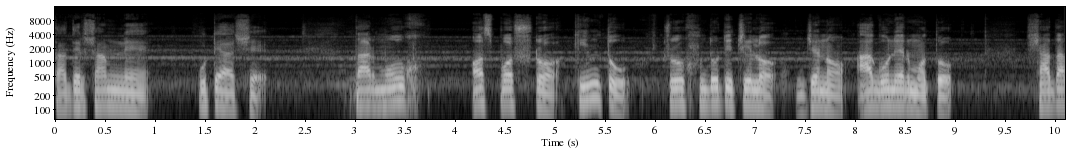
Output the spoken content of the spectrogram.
তাদের সামনে উঠে আসে। তার মুখ অস্পষ্ট, কিন্তু চোখ দুটি ছিল যেন আগুনের মতো। সাদা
